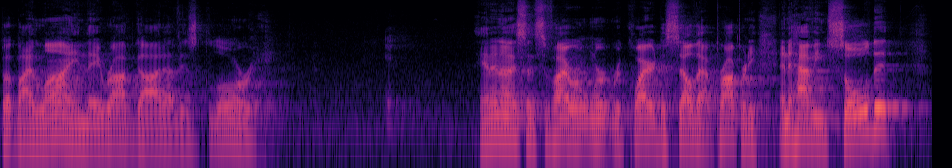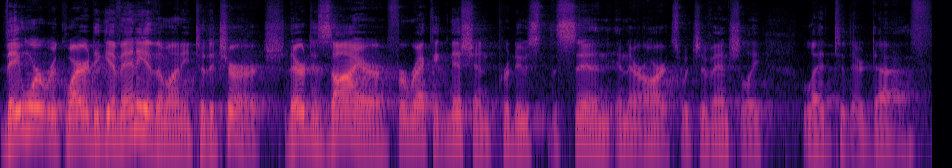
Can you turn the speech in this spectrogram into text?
but by lying, they robbed God of his glory. Ananias and Sapphira weren't required to sell that property, and having sold it, they weren't required to give any of the money to the church. Their desire for recognition produced the sin in their hearts, which eventually led to their death.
